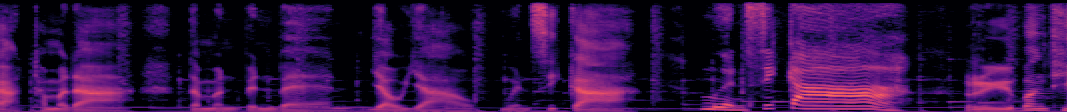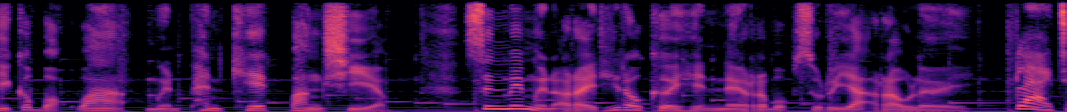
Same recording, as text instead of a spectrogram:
กาศธรรมดา แต่มันเป็นแบน ยาวๆ เหมือนซิกา เหมือนซิกา หรือบางทีก็บอกว่าเหมือนแพนเค้กบางเฉียบ ซึ่งไม่เหมือนอะไรที่เราเคยเห็นในระบบสุริยะเราเลย แปลกจ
